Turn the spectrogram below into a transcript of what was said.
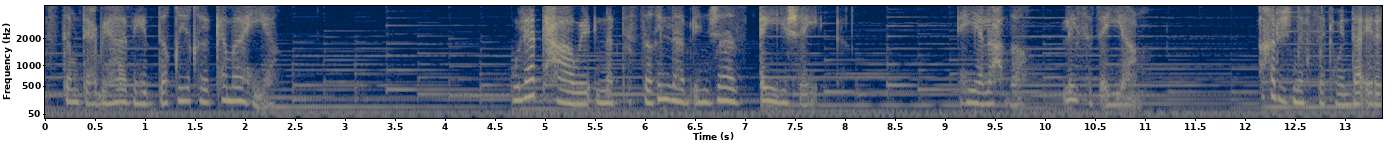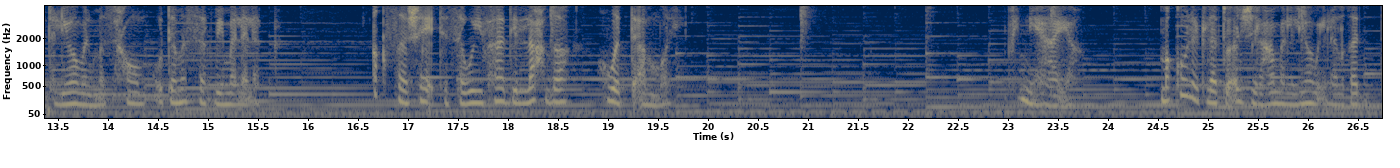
استمتع بهذه الدقيقة كما هي. ولا تحاول إنك تستغلها بإنجاز أي شيء. هي لحظة ليست أيام. أخرج نفسك من دائرة اليوم المزحوم وتمسك بمللك. أقصى شيء تسويه في هذه اللحظة هو التأمل. في النهاية مقولة لا تؤجل عمل اليوم إلى الغد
